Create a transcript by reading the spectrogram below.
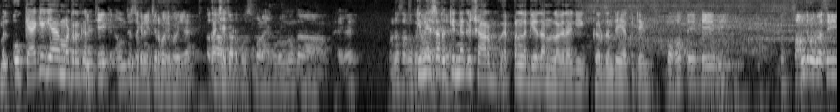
ਮਤਲਬ ਉਹ ਕਹਿ ਕੇ ਗਿਆ ਮਰਡਰ ਕਰ ਇੱਥੇ ਇੱਕ ਉਹਦੇ ਸਿਗਨੇਚਰ ਹੋਏ ਹੋਏ ਆ। ਆਧਾਰ। ਕਾਰਡ ਪੁਲਿਸ ਵਾਲਿਆਂ ਕੋਲ ਉਹਨਾਂ ਦਾ ਹੈਗਾ ਹੈ। ਉਹਨਾਂ ਨੇ ਸਾਨੂੰ ਕਿੰਨੇ ਦਿਖਾਇਆ ਸਰ। ਕਿੰਨੇ ਕੁ ਸ਼ਾਰਪ ਵੈਪਨ ਲੱਗੇ ਤੁਹਾਨੂੰ ਲੱਗਦਾ ਕਿ ਗਰਦਨ ਤੇ ਜਾਂ ਕਿਤੇ ਵੀ? ਬਹੁਤ ਇੱਥੇ ਵੀ ਸਮਝ ਲਓ ਵੀ ਅਸੀਂ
